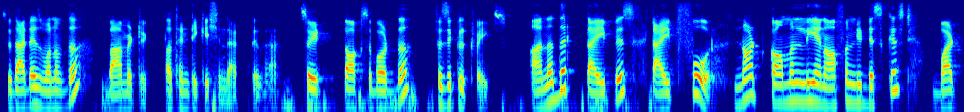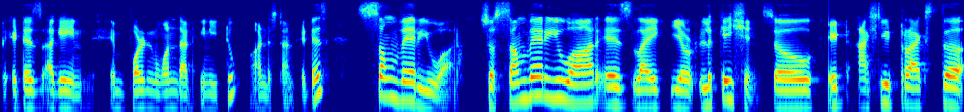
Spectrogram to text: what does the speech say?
So that is one of the biometric authentication that is that so it talks about the physical traits another type is type 4 not commonly and oftenly discussed but it is again important one that we need to understand. It is somewhere you are. So somewhere you are is like your location. So it actually tracks the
